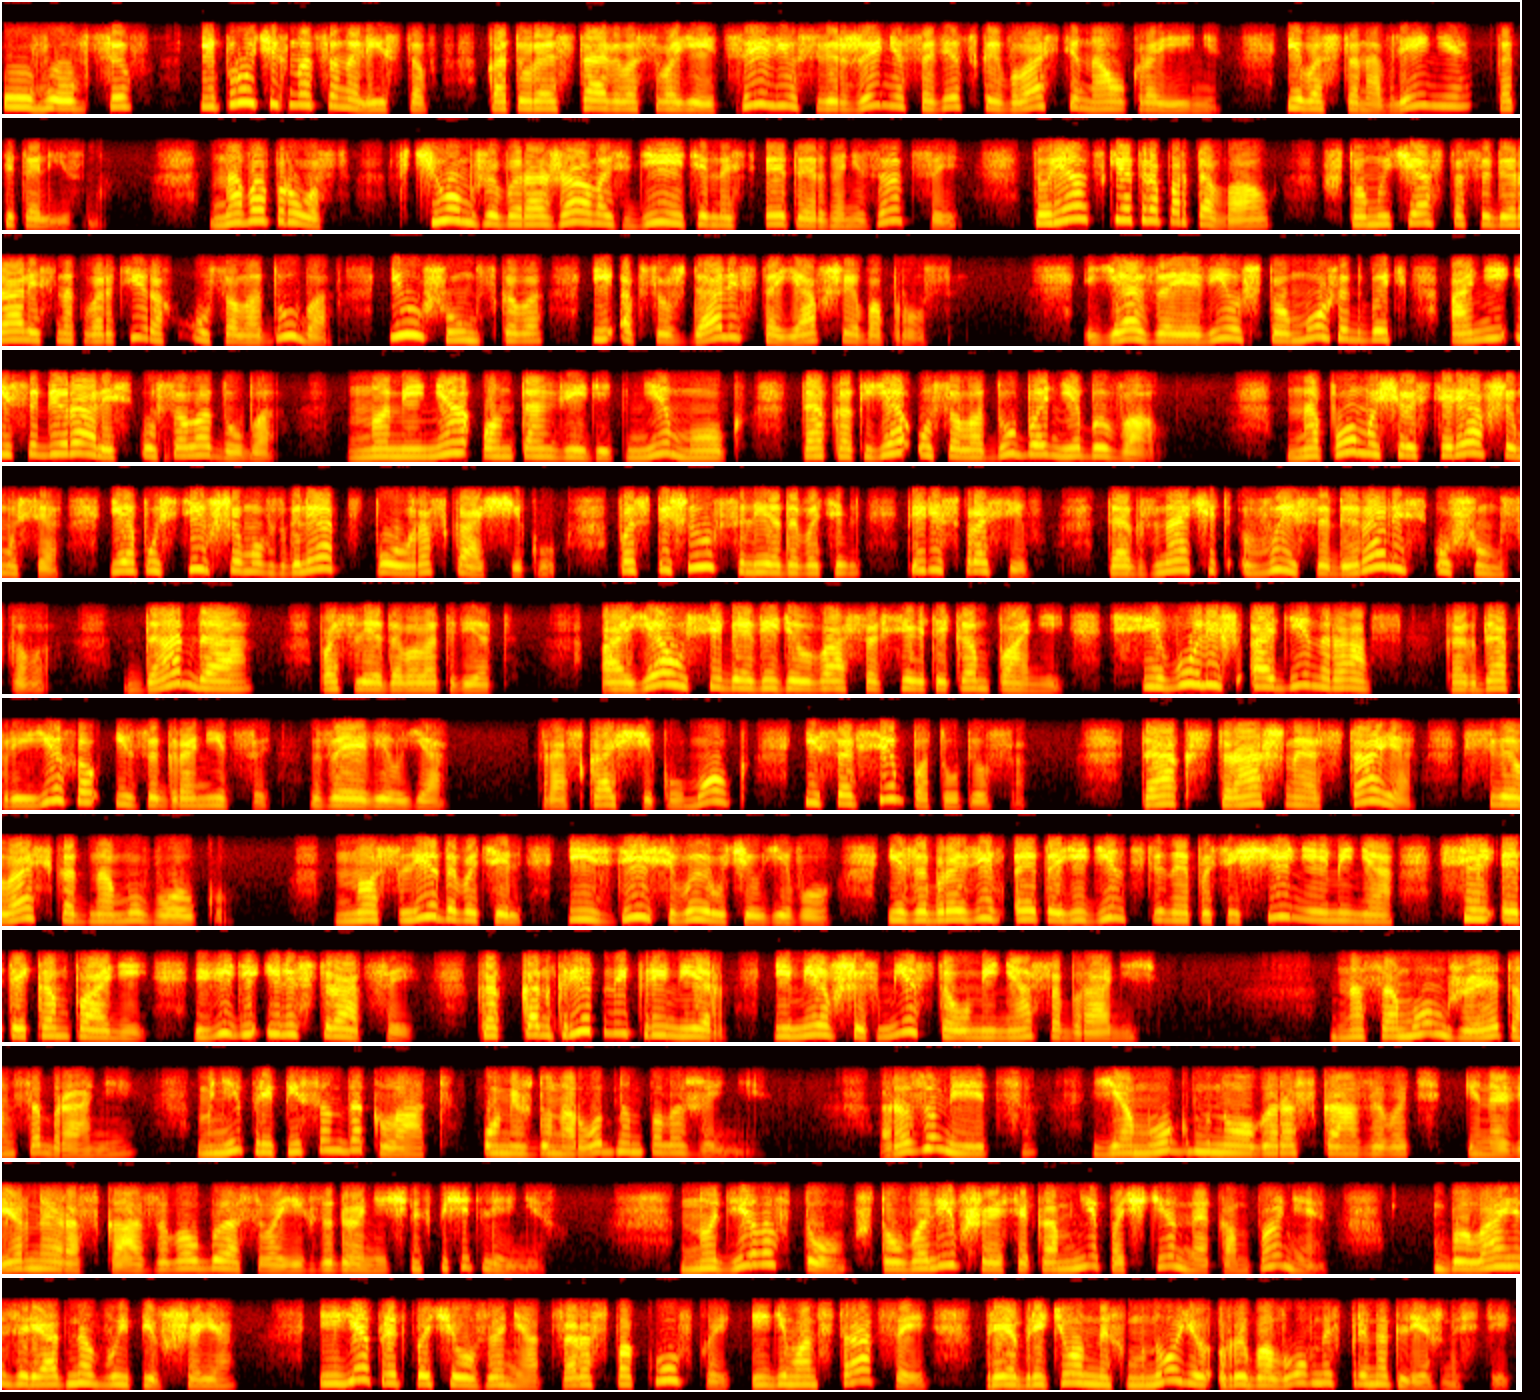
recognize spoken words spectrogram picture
увовцев и прочих националистов, которая ставила своей целью свержение советской власти на Украине и восстановление капитализма. На вопрос, в чем же выражалась деятельность этой организации, Турянский отрапортовал, что мы часто собирались на квартирах у Солодуба и у Шумского и обсуждали стоявшие вопросы. Я заявил, что, может быть, они и собирались у Солодуба, но меня он там видеть не мог, так как я у Солодуба не бывал. На помощь растерявшемуся и опустившему взгляд в пол рассказчику поспешил следователь, переспросив: "Так значит, вы собирались у Шумского?" "Да-да", последовал ответ. "А я у себя видел вас со всей этой компанией всего лишь один раз, когда приехал из-за границы", заявил я. Рассказчик умолк и совсем потупился. Так страшная стая свелась к одному волку. Но следователь и здесь выручил его, изобразив это единственное посещение меня всей этой компанией в виде иллюстраций, как конкретный пример имевших место у меня собраний. На самом же этом собрании мне приписан доклад о международном положении. Разумеется, я мог много рассказывать и, наверное, рассказывал бы о своих заграничных впечатлениях. Но дело в том, что валившаяся ко мне почтенная компания была изрядно выпившая, и я предпочел заняться распаковкой и демонстрацией приобретенных мною рыболовных принадлежностей.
